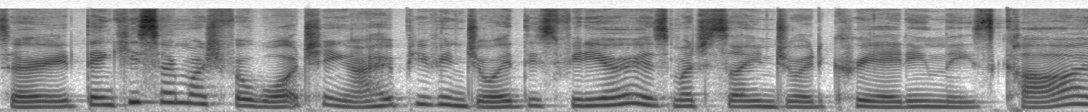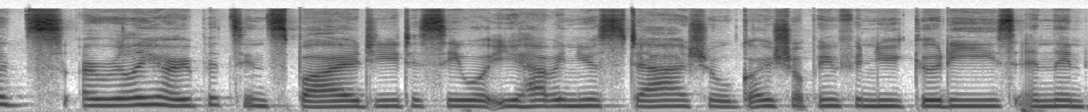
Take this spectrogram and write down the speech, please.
So thank you so much for watching. I hope you've enjoyed this video as much as I enjoyed creating these cards. I really hope it's inspired you to see what you have in your stash or go shopping for new goodies and then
